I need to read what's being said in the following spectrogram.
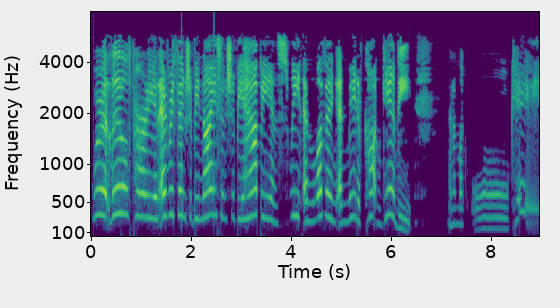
we're at Little's party and everything should be nice and should be happy and sweet and loving and made of cotton candy. And I'm like, okay.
